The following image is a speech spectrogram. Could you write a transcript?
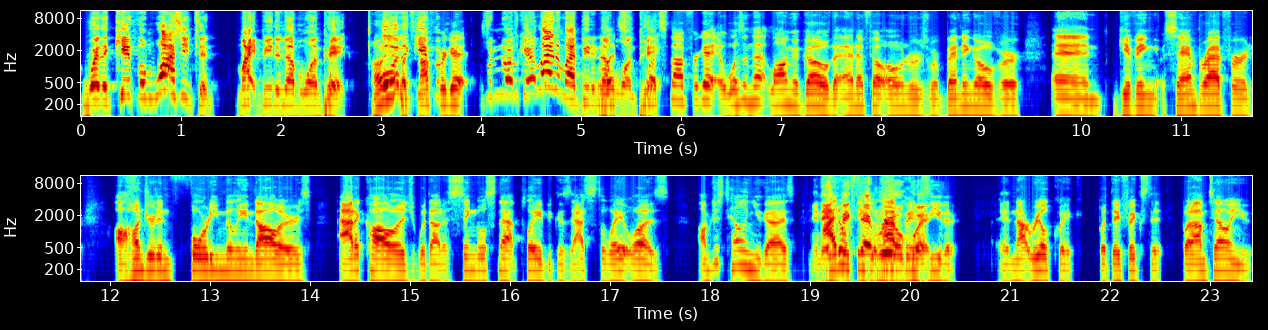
where the kid from Washington might be the number one pick. Oh, or yeah, the kid from, forget. from North Carolina might be the number let's, one pick. Let's not forget, it wasn't that long ago the NFL owners were bending over and giving Sam Bradford 140 million dollars out of college without a single snap played because that's the way it was. I'm just telling you guys. I don't think it happens quick. either and not real quick, but they fixed it. But I'm telling you,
